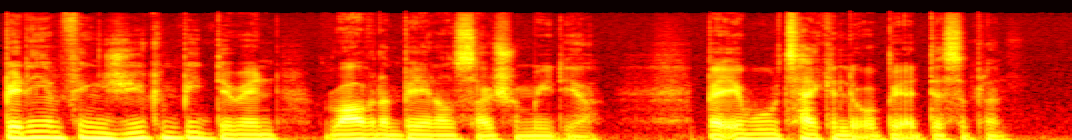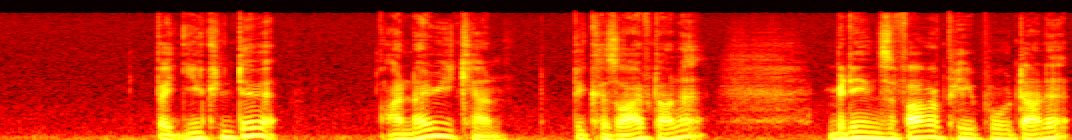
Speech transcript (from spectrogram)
billion things you can be doing rather than being on social media but it will take a little bit of discipline. But you can do it. I know you can because I've done it. Millions of other people have done it,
